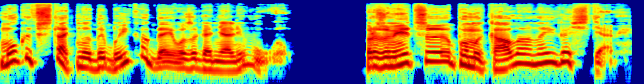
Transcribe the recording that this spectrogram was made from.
мог и встать на дыбы, когда его загоняли в угол. Разумеется, помыкала она и гостями.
